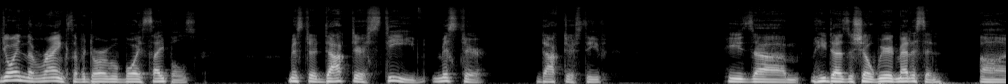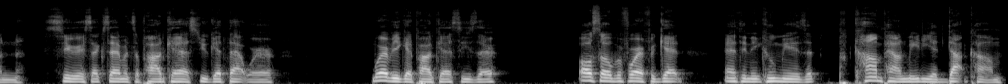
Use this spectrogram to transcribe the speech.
joined the ranks of adorable boy disciples, Mr. Doctor Steve. Mr. Doctor Steve. He's um he does the show Weird Medicine on Sirius XM. It's a podcast. You get that where wherever you get podcasts, he's there. Also, before I forget, Anthony Cumia is at compoundmedia.com.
